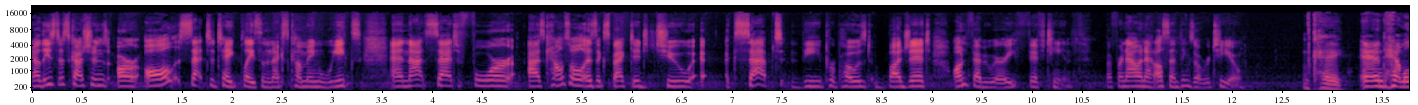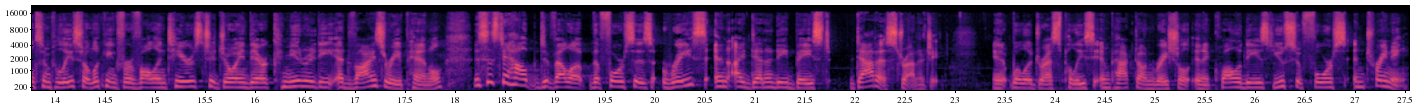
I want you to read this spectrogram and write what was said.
Now, these discussions are all set to take place in the next coming weeks, and that's set for as council is expected to accept the proposed budget on February 15th. But for now, Annette, I'll send things over to you. Okay, and Hamilton Police are looking for volunteers to join their community advisory panel. This is to help develop the force's race and identity based data strategy. It will address police impact on racial inequalities, use of force, and training.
